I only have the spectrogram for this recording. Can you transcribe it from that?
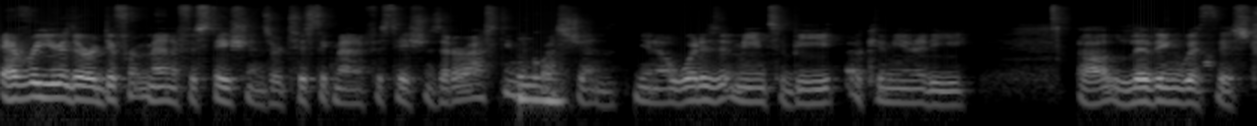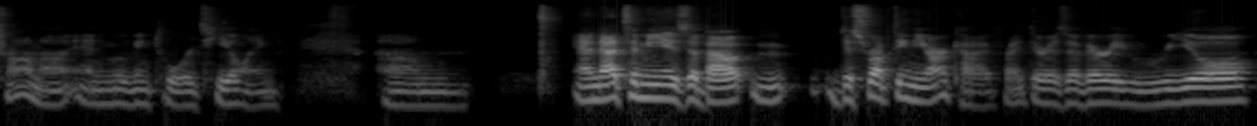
every year there are different manifestations, artistic manifestations that are asking the Mm. question, you know, what does it mean to be a community uh, living with this trauma and moving towards healing. Um, and that to me is about m- disrupting the archive, right? There is a very real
